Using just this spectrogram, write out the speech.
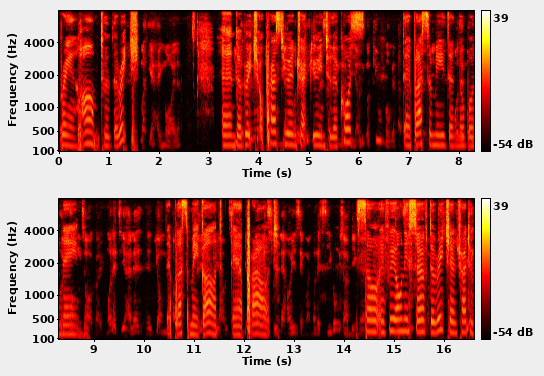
bringing harm to the rich. And the rich oppress you and drag you into the courts. They blaspheme the noble name. They blaspheme God. They are proud. So if we only serve the rich and try to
